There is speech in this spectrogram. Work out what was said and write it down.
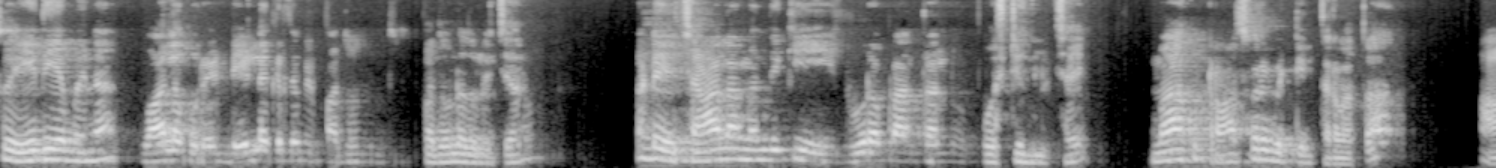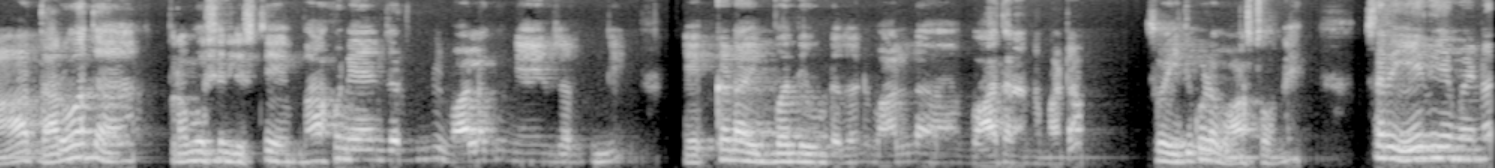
సో ఏది ఏమైనా వాళ్ళకు రెండేళ్ళ క్రితమే పదో పదోన్నతులు ఇచ్చారు. అంటే చాలామందికి దూర ప్రాంతాల్లో పోస్టింగ్లు వచ్చాయి. మాకు ట్రాన్స్ఫర్ పెట్టిన తర్వాత ఆ తర్వాత ప్రమోషన్లు ఇస్తే మాకు న్యాయం జరుగుతుంది వాళ్ళకు న్యాయం జరుగుతుంది. ఎక్కడ ఇబ్బంది ఉండదు అని వాళ్ళ వాదన అన్నమాట. సో ఇది కూడా వాస్తవమే. సరే ఏది ఏమైనా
